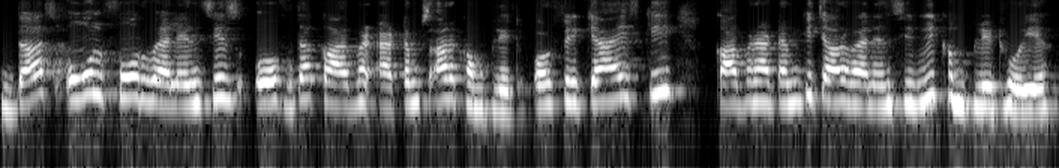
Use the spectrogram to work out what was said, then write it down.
Thus all four valencies of the carbon atoms are complete और फिर क्या है इसकी? कार्बन एटम की चार वैलेंसी भी कंप्लीट हो रही है।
